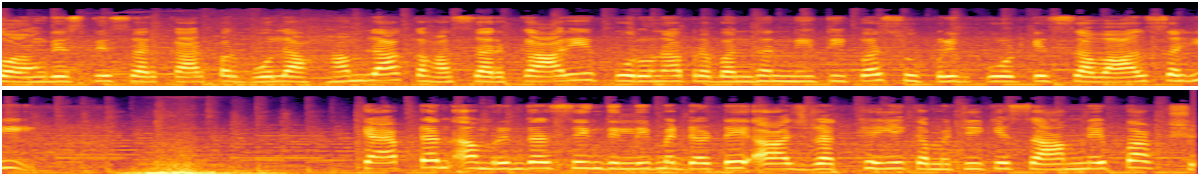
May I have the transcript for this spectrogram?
कांग्रेस ने सरकार पर बोला हमला, कहा सरकारी कोरोना प्रबंधन नीति पर सुप्रीम कोर्ट के सवाल सही। कैप्टन अमरिंदर सिंह दिल्ली में डटे, आज रखेंगे कमेटी के सामने पक्ष।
